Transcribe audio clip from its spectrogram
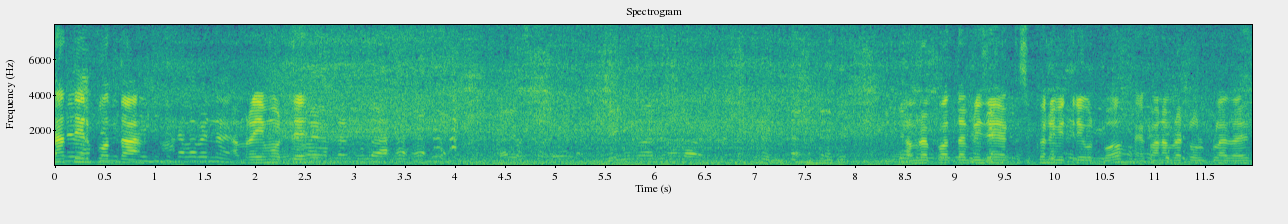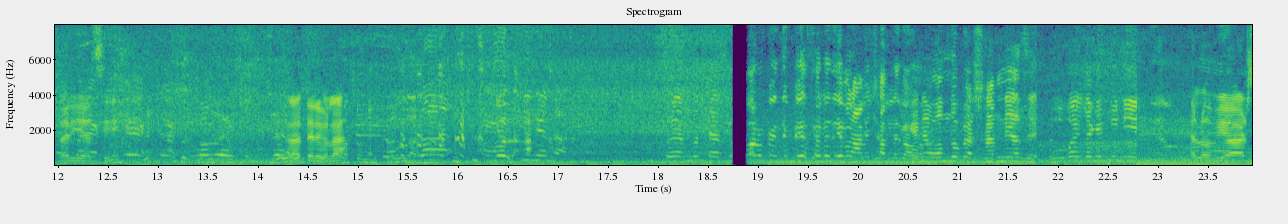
রাতের পদ্মা। আমরা এই মুহূর্তে আমরা পদ্মা ব্রিজে কিছুক্ষণের ভিতরে উঠবো। এখন আমরা টোল প্লাজায় দাঁড়িয়ে আছি রাতের বেলা। হ্যালো ভিউয়ার্স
